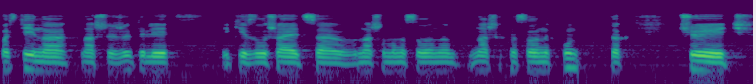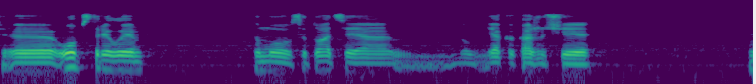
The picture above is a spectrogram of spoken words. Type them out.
постійно наші жителі, які залишаються в нашому населеному, наших населених пунктах, чують е, обстріли. Тому ситуація, ну, яко кажучи, е,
